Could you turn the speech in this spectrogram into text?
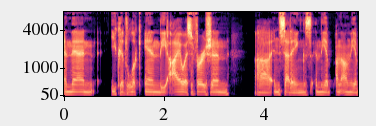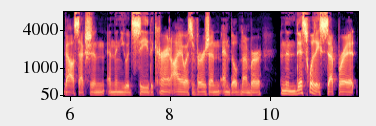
and then you could look in the iOS version uh, in settings in the on, on the about section and then you would see the current iOS version and build number. And then this was a separate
